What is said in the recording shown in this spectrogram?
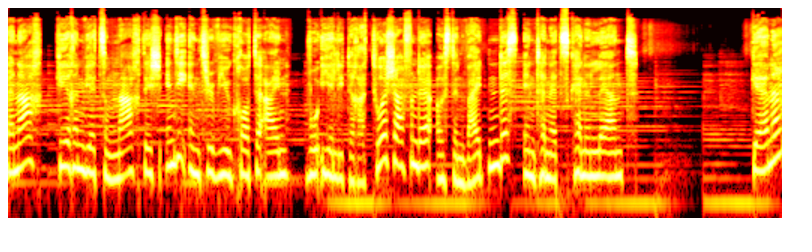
Danach kehren wir zum Nachtisch in die Interviewgrotte ein, wo ihr Literaturschaffende aus den Weiten des Internets kennenlernt. Gerne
